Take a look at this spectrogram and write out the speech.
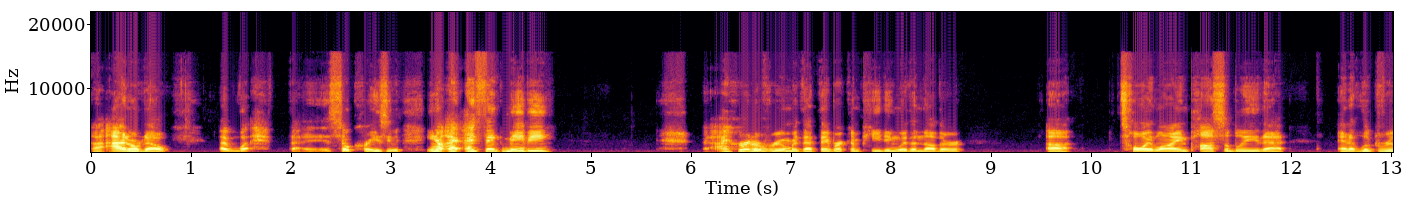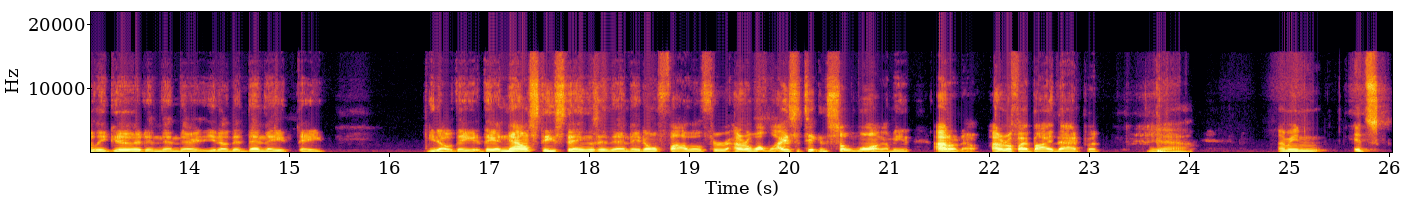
I, I don't know. I, what, it's so crazy. You know, I, I think maybe I heard a rumor that they were competing with another uh, toy line, possibly that, and it looked really good. And then they're, you know, that then they they you know they they announce these things and then they don't follow through. I don't know what why is it taking so long? I mean, I don't know. I don't know if I buy that, but Yeah, I mean it's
